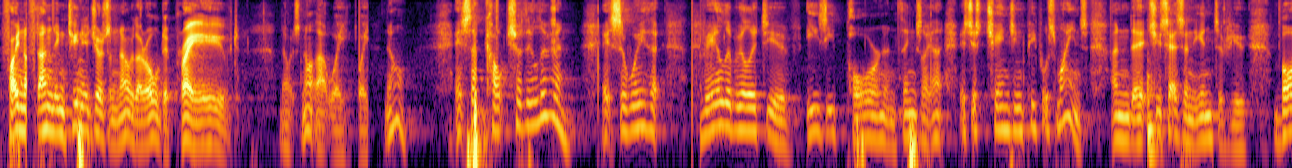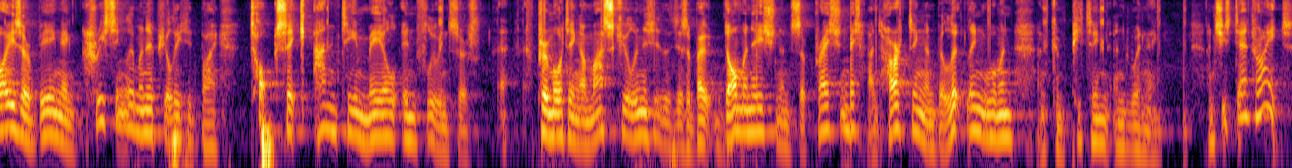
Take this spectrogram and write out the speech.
fine, standing teenagers and now they're all depraved. No, it's not that way. No. It's the culture they live in. It's the way that availability of easy porn and things like that is just changing people's minds. And uh, she says in the interview, boys are being increasingly manipulated by toxic anti-male influencers, promoting a masculinity that is about domination and suppression and hurting and belittling women and competing and winning. And she's dead right.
